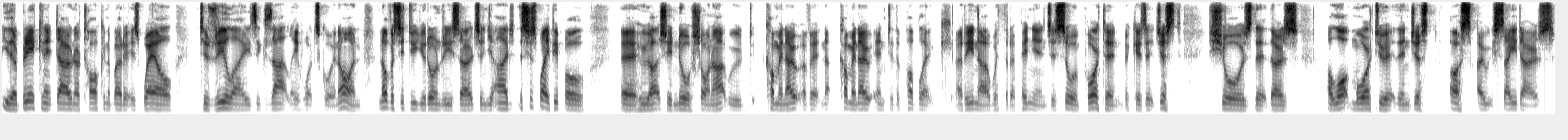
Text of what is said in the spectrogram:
either breaking it down or talking about it as well to realize exactly what's going on. And obviously, do your own research. And you add. This is why people uh, who actually know Shaun Attwood coming out of it, coming out into the public arena with their opinions is so important because it just shows that there's a lot more to it than just us outsiders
